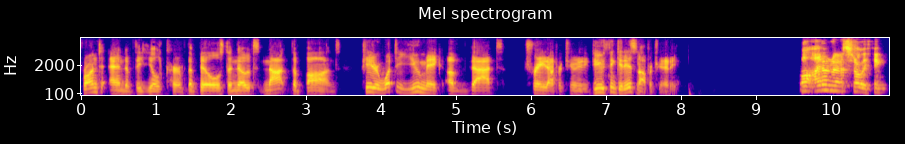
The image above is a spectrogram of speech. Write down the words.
front end of the yield curve, the bills, the notes, not the bonds. Peter, what do you make of that trade opportunity? Do you think it is an opportunity? Well, I don't necessarily think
